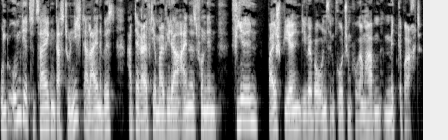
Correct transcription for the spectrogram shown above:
Und um dir zu zeigen, dass du nicht alleine bist, hat der Ralf dir mal wieder eines von den vielen Beispielen, die wir bei uns im Coaching-Programm haben, mitgebracht.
